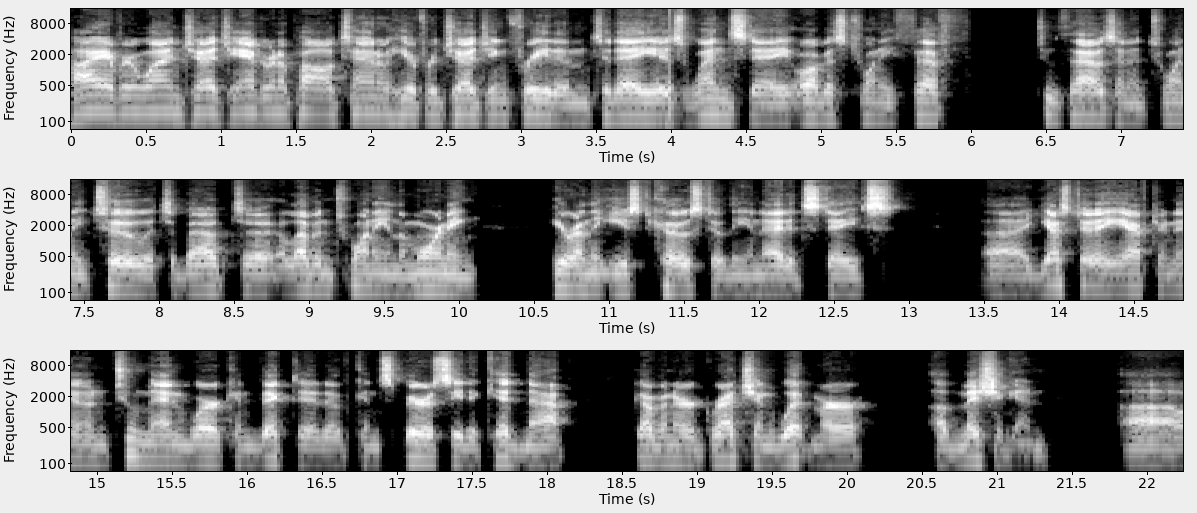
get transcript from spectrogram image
Hi, everyone. Judge Andrew Napolitano here for Judging Freedom. Today is Wednesday, August 25th, 2022. It's about uh, 11:20 in the morning here on the East Coast of the United States. Uh, yesterday afternoon, two men were convicted of conspiracy to kidnap Governor Gretchen Whitmer of Michigan. Uh,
